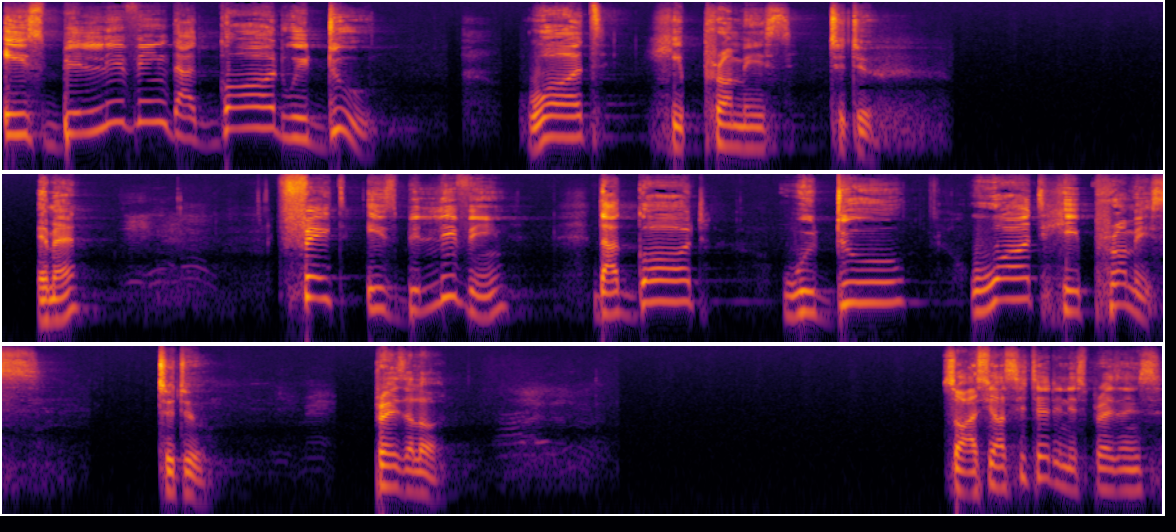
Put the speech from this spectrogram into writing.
is believing that God will do what he promised to do. Amen? Amen? Faith is believing that God will do what he promised to do. Amen. Praise the Lord. So, as you are seated in his presence,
